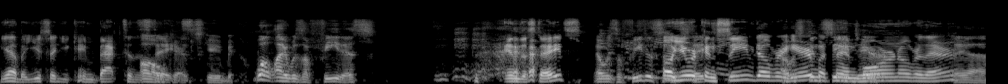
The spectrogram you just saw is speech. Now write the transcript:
Yeah, but you said you came back to the Oh, okay. states. Excuse me. Well, I was a fetus. In the states? I was a fetus. Oh, you were States. conceived over I was here, but then conceived here. born over there. Yeah,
